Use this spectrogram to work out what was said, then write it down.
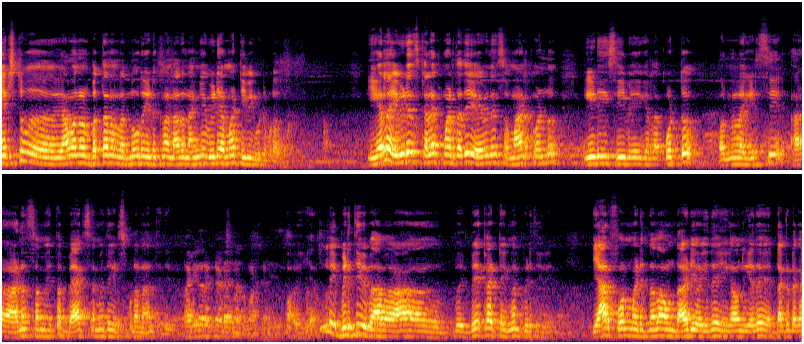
ನೆಕ್ಸ್ಟು ಯಾವನೋ ಬತ್ತಾನಲ್ಲ ನೂರು ಹಿಡ್ಕೊಂಡು ಅದನ್ನ ಹಂಗೆ ವಿಡಿಯೋ ಮಾಡಿ ಟಿವಿಗೆ ಬಿಟ್ಬಿಡೋದು. ಈಗೆಲ್ಲ ಎವಿಡೆನ್ಸ್ ಕಲೆಕ್ಟ್ ಮಾಡ್ತಾ ಇದೀವಿ. ಎವಿಡೆನ್ಸ್ ಮಾಡಿಕೊಂಡು ಇ ಡಿ ಸಿ ಬಿ ಐಗೆಲ್ಲ ಕೊಟ್ಟು ಅವ್ರನ್ನೆಲ್ಲ ಇಡಿಸಿ ಹಣದ ಸಮೇತ ಬ್ಯಾಗ್ ಸಮೇತ ಇಡಿಸ್ಬಿಡೋಣ ಅಂತಿದ್ದೀವಿ ಎಲ್ಲಿ ಬಿಡ್ತೀವಿ ಬೇಕಾದ ಟೈಮಲ್ಲಿ ಬಿಡ್ತೀವಿ. ಯಾರು ಫೋನ್ ಮಾಡಿದ್ನಲ್ಲ ಒಂದು ಆಡಿಯೋ ಇದೆ ಈಗ ಅವ್ನಿಗೆ ಎದೆ ಡಗ ಡಗ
